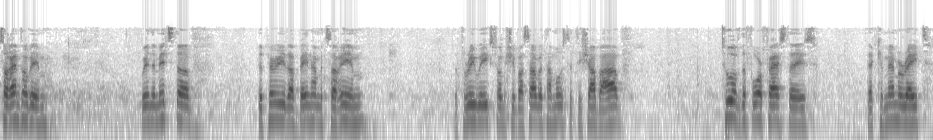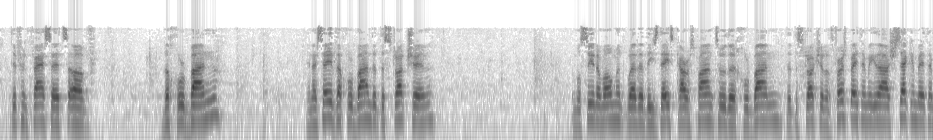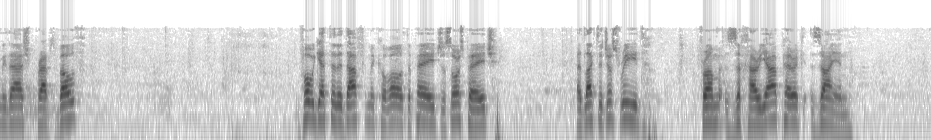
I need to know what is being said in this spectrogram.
Tzarem Tovim. We're in the midst of the period of Bein HaMetzarim, the three weeks from Shivasar Tammuz to Tisha B'Av, two of the four fast days that commemorate different facets of the Churban. And I say the Churban, the destruction, and we'll see in a moment whether these days correspond to the Churban, the destruction of the first Beit HaMikdash, second Beit HaMikdash, perhaps both. Before we get to the Daf Mikorot, the page, the source page, I'd like to just read from Zechariah Perik Zayin.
